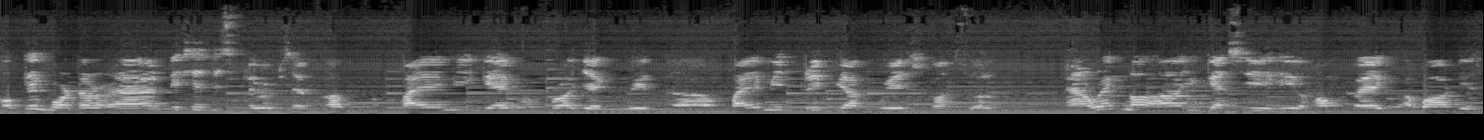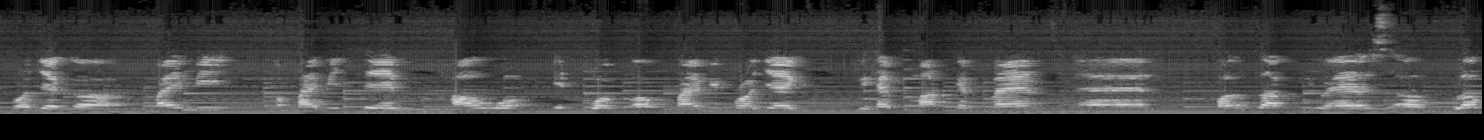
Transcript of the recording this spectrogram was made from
Okay, Water, uh, this is display website of Payme game project with uh, Payme Trivia Quiz Console. And right now, uh, you can see here homepage about this project uh, Payme of Payme team, how it works of Payme project. We have market plans and contact US uh, blog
